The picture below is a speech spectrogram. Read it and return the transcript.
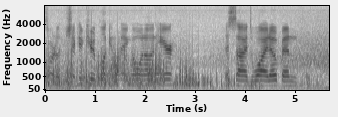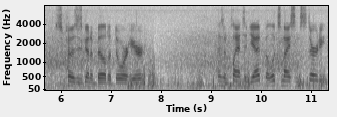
sort of chicken coop looking thing going on here. This side's wide open. I suppose he's going to build a door here. Hasn't planted yet, but looks nice and sturdy.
